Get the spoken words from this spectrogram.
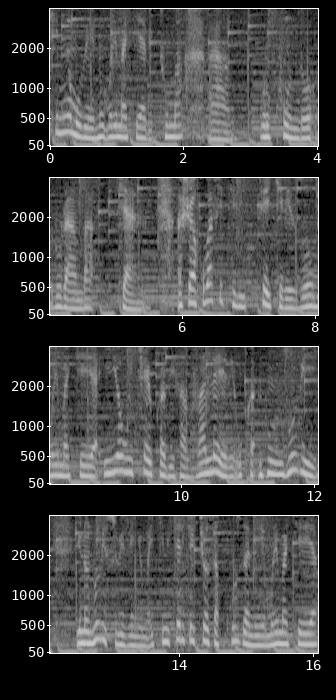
kimwe mu bintu muri makeya bituma ah, urukundo ruramba cyane. Ashobora kuba afite ibitekerezo muri makeya. Iyo wicaye ukabiha valere know, ntubisubize inyuma. Ikintu icyo ari cyo cyose akuzaniye muri makeya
